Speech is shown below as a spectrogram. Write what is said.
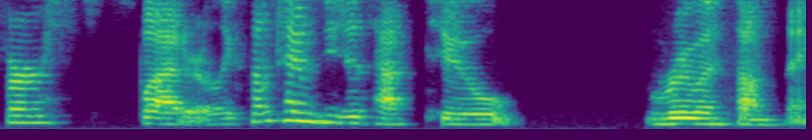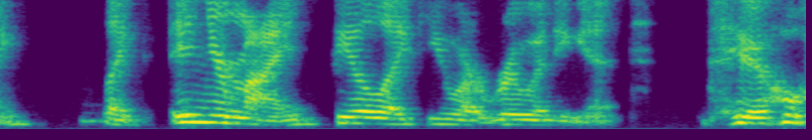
first splatter. Like sometimes you just have to ruin something, like in your mind, feel like you are ruining it to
